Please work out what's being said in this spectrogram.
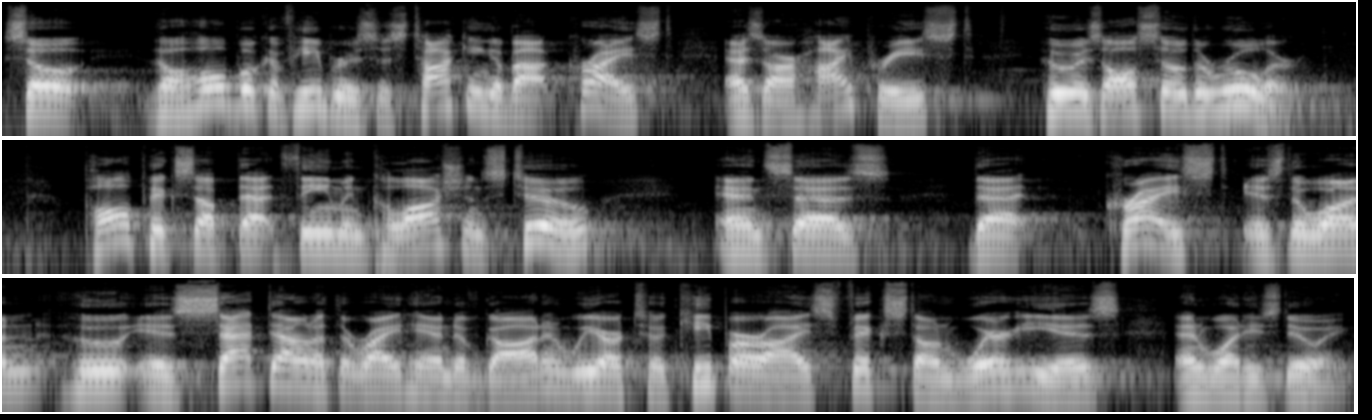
So, the whole book of Hebrews is talking about Christ as our high priest who is also the ruler. Paul picks up that theme in Colossians 2 and says that Christ is the one who is sat down at the right hand of God, and we are to keep our eyes fixed on where he is and what he's doing.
